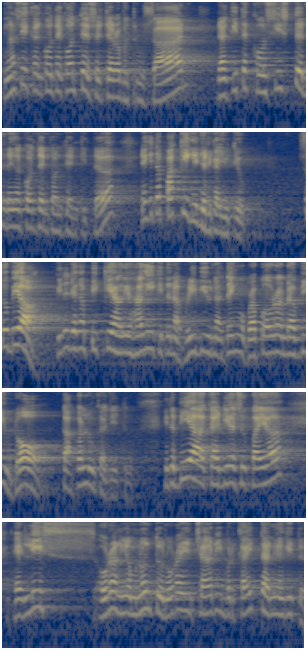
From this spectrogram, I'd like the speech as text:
menghasilkan konten-konten secara berterusan dan kita konsisten dengan konten-konten kita dan kita parking aja dekat YouTube. So biar kita jangan fikir hari-hari kita nak review nak tengok berapa orang dah view. Doh, tak perlu kat situ. Kita biarkan dia supaya at least orang yang menonton, orang yang cari berkaitan dengan kita.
